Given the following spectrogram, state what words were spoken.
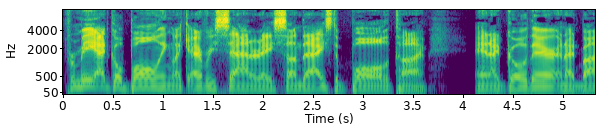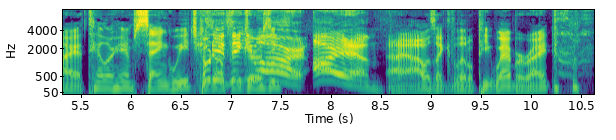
for me, I'd go bowling like every Saturday, Sunday. I used to bowl all the time. And I'd go there and I'd buy a Taylor Ham sandwich. Who do you think you are? I am. I, I was like little Pete Weber, right?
